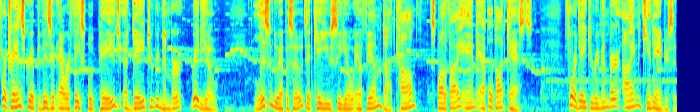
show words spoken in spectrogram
For a transcript, visit our Facebook page, A Day to Remember Radio. Listen to episodes at kucofm.com, Spotify, and Apple Podcasts. For A Day to Remember, I'm Kent Anderson.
